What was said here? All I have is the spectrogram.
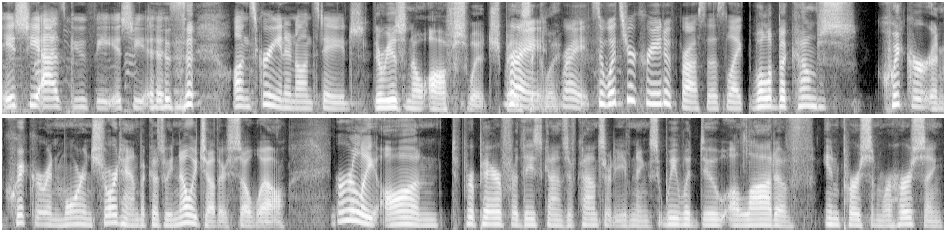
Is she as goofy as she is on screen and on stage? there is no off switch, basically. Right, right. So what's your creative process like? Well, it becomes quicker and quicker and more in shorthand because we know each other so well. Early on, to prepare for these kinds of concert evenings, we would do a lot of in person rehearsing.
